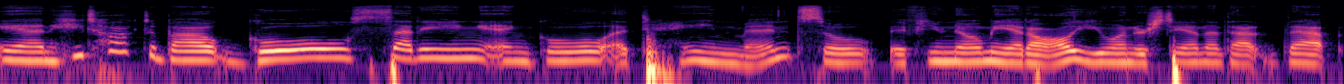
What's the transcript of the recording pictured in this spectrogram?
And he talked about goal setting and goal attainment. So if you know me at all, you understand that that, that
